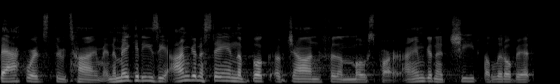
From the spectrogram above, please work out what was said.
backwards through time. And to make it easy, I'm going to stay in the book of John for the most part. I am going to cheat a little bit,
